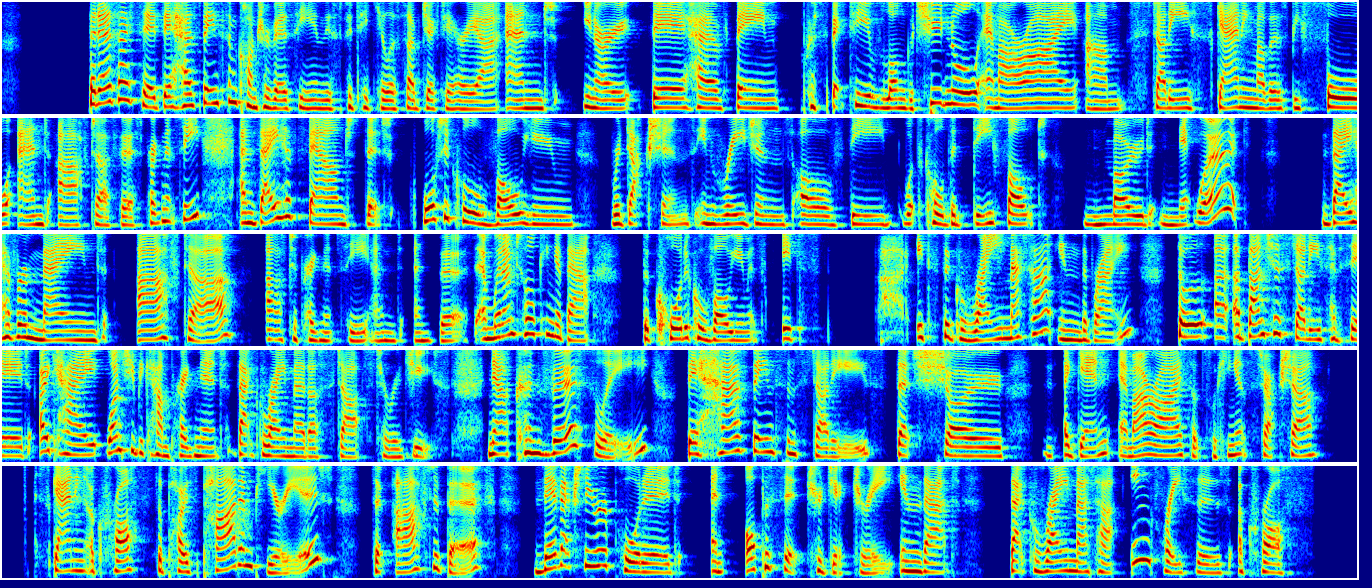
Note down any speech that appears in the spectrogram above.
But as I said, there has been some controversy in this particular subject area. And, you know, there have been prospective longitudinal MRI um, study scanning mothers before and after first pregnancy. And they have found that cortical volume reductions in regions of the what's called the default mode network they have remained after after pregnancy and and birth and when i'm talking about the cortical volume it's it's Uh, it's the grey matter in the brain. So, a, a, bunch of studies have said, okay, once you become pregnant, that grey matter starts to reduce. Now, conversely, there have been some studies that show, again, MRI, so it's looking at structure, scanning across the postpartum period, so after birth, they've actually reported an opposite trajectory in that that grey matter increases across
